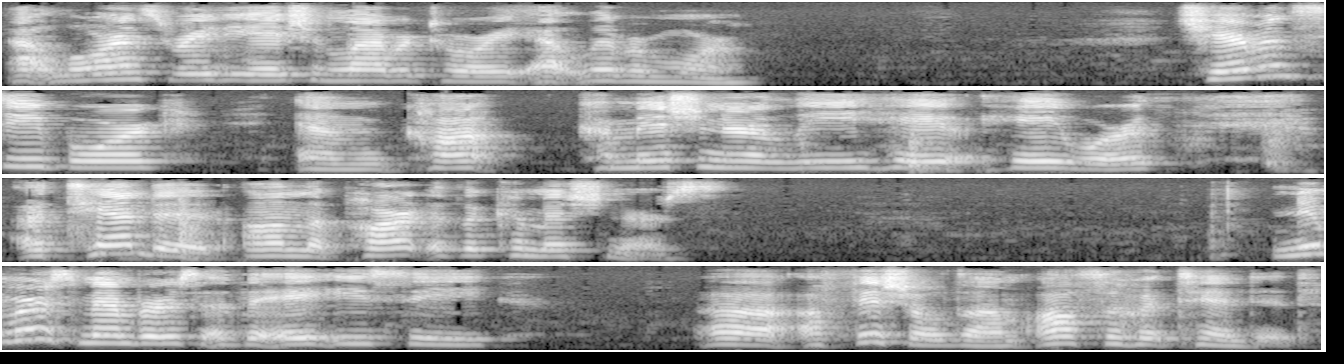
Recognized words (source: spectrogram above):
at Lawrence Radiation Laboratory at Livermore. Chairman Seaborg and Co Commissioner Lee Hay Haworth attended on the part of the commissioners. Numerous members of the AEC uh, officialdom also attended,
